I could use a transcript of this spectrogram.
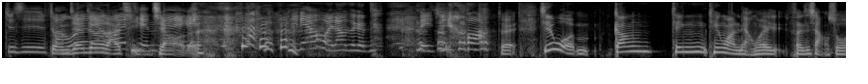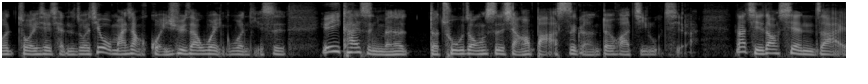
就是我们今天就是来请教的，一定要回到这个 这句话。对，其实我刚听听完两位分享说做一些前置作业，其实我蛮想回去再问一个问题，是因为一开始你们的的初衷是想要把四个人对话记录起来，那其实到现在。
